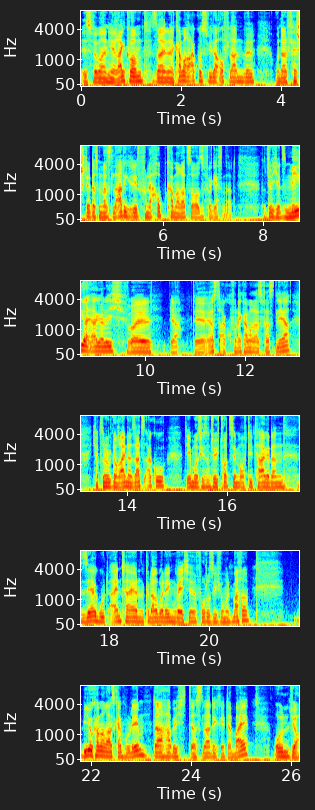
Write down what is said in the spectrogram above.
ist, wenn man hier reinkommt, seine Kameraakkus wieder aufladen will und dann feststellt, dass man das Ladegerät von der Hauptkamera zu Hause vergessen hat. Das ist natürlich jetzt mega ärgerlich, weil ja, der erste Akku von der Kamera ist fast leer. Ich habe zum Glück noch einen Ersatzakku. Den muss ich jetzt natürlich trotzdem auf die Tage dann sehr gut einteilen und genau überlegen, welche Fotos ich womit mache. Videokamera ist kein Problem. Da habe ich das Ladegerät dabei. Und ja,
